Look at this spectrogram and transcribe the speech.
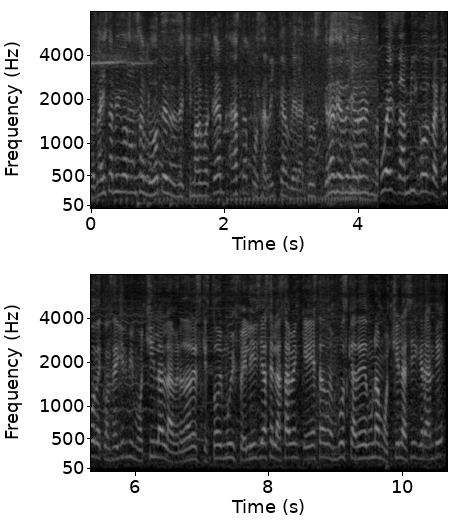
Pues ahí está amigos, un saludote desde Chimalhuacán hasta Poza Rica, Veracruz. Gracias señora. Pues amigos, acabo de conseguir mi mochila, la verdad es que estoy muy feliz, ya se la saben que he estado en busca de una mochila así grande.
